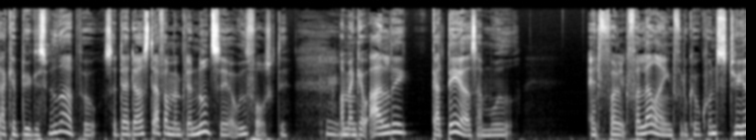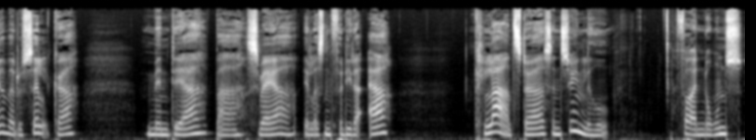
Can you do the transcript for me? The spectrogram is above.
der kan bygges videre på. Så det er det også derfor, man bliver nødt til at udforske det. Mm. Og man kan jo aldrig gardere sig mod, at folk forlader en, for du kan jo kun styre, hvad du selv gør. Men det er bare sværere, eller sådan, fordi der er klart større sandsynlighed for, at nogens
